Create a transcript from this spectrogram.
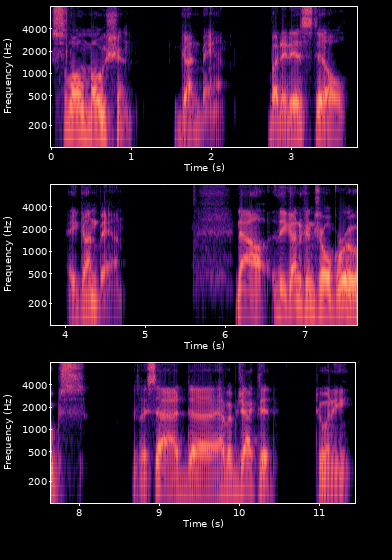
slow motion gun ban but it is still a gun ban. Now, the gun control groups, as I said, uh, have objected to any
